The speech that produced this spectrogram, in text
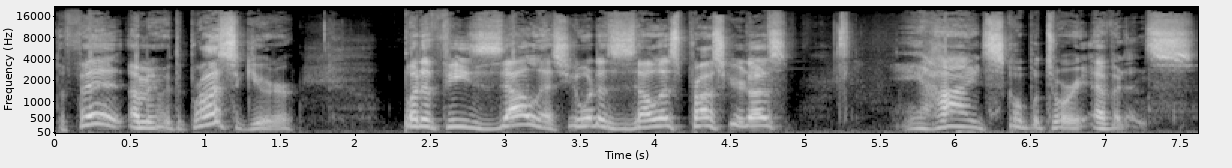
defense, I mean, with the prosecutor. But if he's zealous, you know what a zealous prosecutor does? He hides sculpatory evidence.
